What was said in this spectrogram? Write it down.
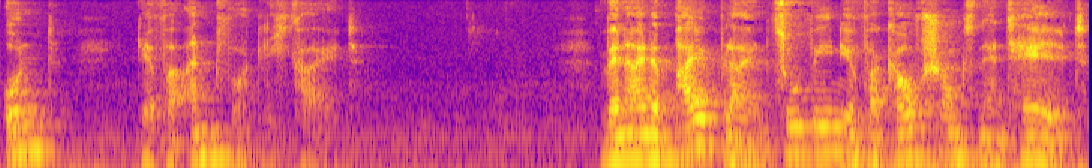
und der Verantwortlichkeit. Wenn eine Pipeline zu wenige Verkaufschancen enthält,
